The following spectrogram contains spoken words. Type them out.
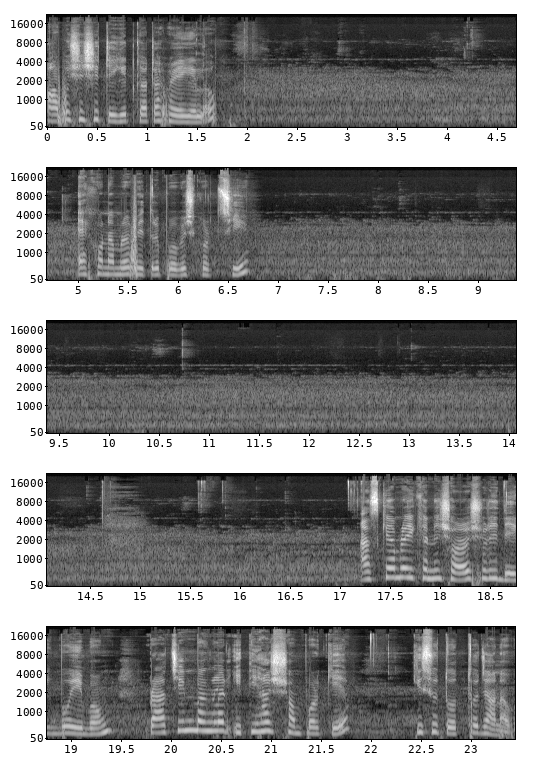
অবশেষে টিকিট কাটা হয়ে গেল। এখন আমরা ভেতরে প্রবেশ করছি। আজকে আমরা এখানে সরাসরি দেখব এবং প্রাচীন বাংলার ইতিহাস সম্পর্কে কিছু তথ্য জানাব।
